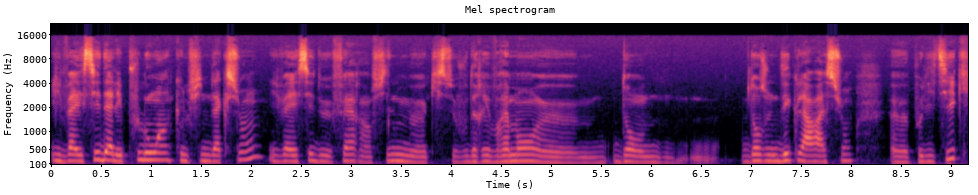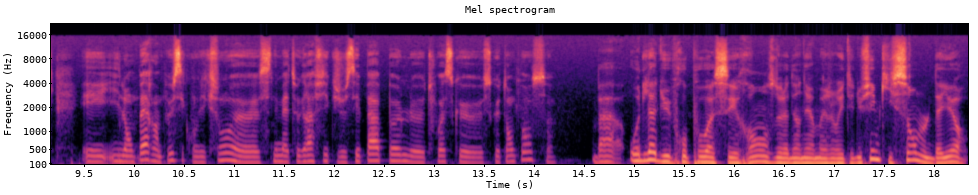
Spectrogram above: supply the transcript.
il va essayer d'aller plus loin que le film d'action. Il va essayer de faire un film euh, qui se voudrait vraiment euh, dans, une déclaration euh, politique et il en perd un peu ses convictions cinématographiques. Je sais pas, Paul, toi, ce que, ce que tu en penses bah, au-delà du propos assez rance de la dernière majorité du film, qui semble d'ailleurs,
